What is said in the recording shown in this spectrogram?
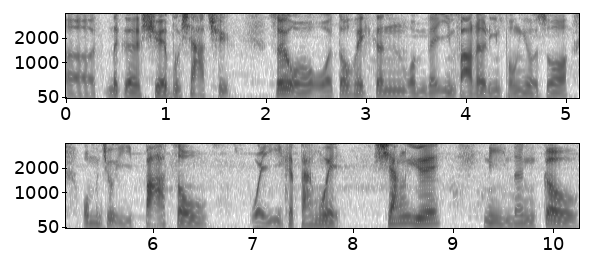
呃那个学不下去。所以，我我都会跟我们的银发乐龄朋友说，我们就以八周为一个单位相约，你能够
